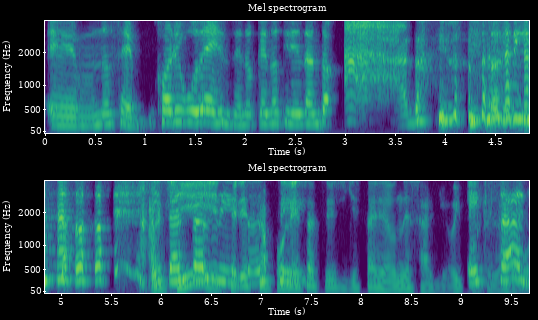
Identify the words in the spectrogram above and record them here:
eh, no sé, hollywoodense, ¿no? Que no tiene tanto ¡ah! Ah, sí, series japonesas, ¿y esta de dónde salió? ¿Y por qué la no?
